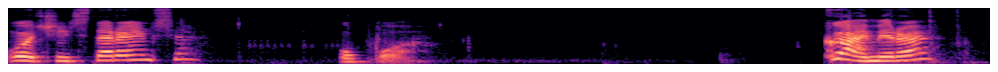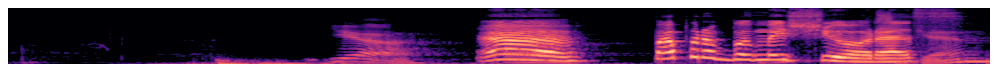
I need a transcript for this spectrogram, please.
Очень стараемся. Опа. Камера. Yeah. А, uh, попробуем еще раз. Uh,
